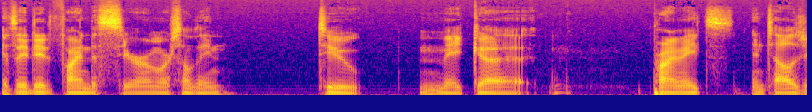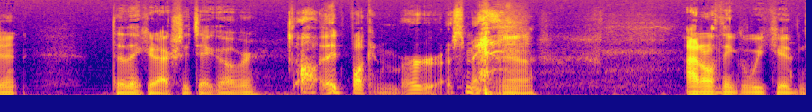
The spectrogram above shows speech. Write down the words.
if they did find a serum or something to make uh, primates intelligent, that they could actually take over? Oh, they'd fucking murder us, man. Yeah. I don't think we could.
